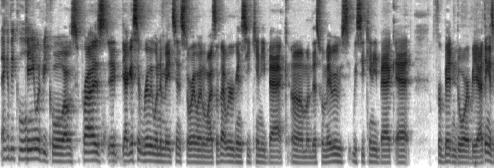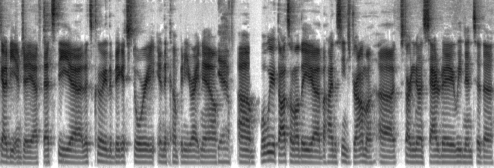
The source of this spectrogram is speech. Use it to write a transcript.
that could be cool. Kenny would be cool. I was surprised. It, I guess it really wouldn't have made sense storyline wise. I thought we were going to see Kenny back um, on this one. Maybe we see, we see Kenny back at Forbidden Door, but yeah, I think it's got to be MJF. That's the uh, that's clearly the biggest story in the company right now. Yeah. Um, what were your thoughts on all the uh, behind the scenes drama uh, starting on Saturday, leading into the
